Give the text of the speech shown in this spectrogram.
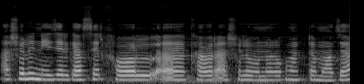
আসলে নিজের গাছের ফল খাওয়ার আসলে অন্যরকম একটা মজা।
